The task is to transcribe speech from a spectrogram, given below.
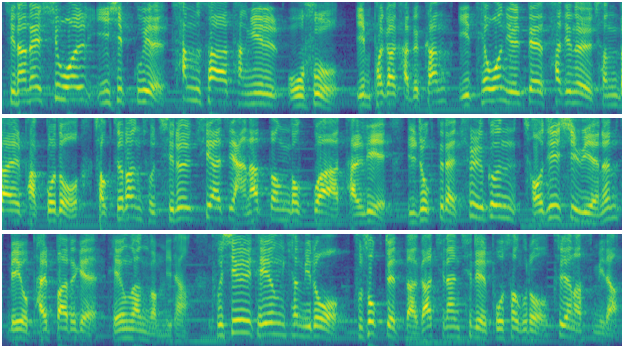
지난해 10월 29일 참사 당일 오후 인파가 가득한 이태원 일대 사진을 전달받고도 적절한 조치를 취하지 않았던 것과 달리 유족들의 출근 저지 시위에는 매우 발빠르게 대응한 겁니다. 부실 대응 혐의로 구속됐다가 지난 7일 보석으로 풀려났습니다.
